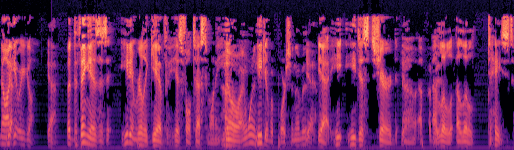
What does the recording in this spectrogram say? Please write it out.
no, I Yeah. get where you're going. Yeah. But the thing is, is he didn't really give his full testimony. He, No, I wanted He to give a portion of it. Yeah. Yeah, he, he just shared Yeah, uh, a a, a bit. little a little taste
